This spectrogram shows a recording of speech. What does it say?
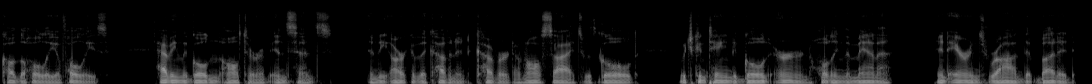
called the Holy of Holies, having the golden altar of incense, and the ark of the covenant covered on all sides with gold, which contained a gold urn holding the manna, and Aaron's rod that budded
